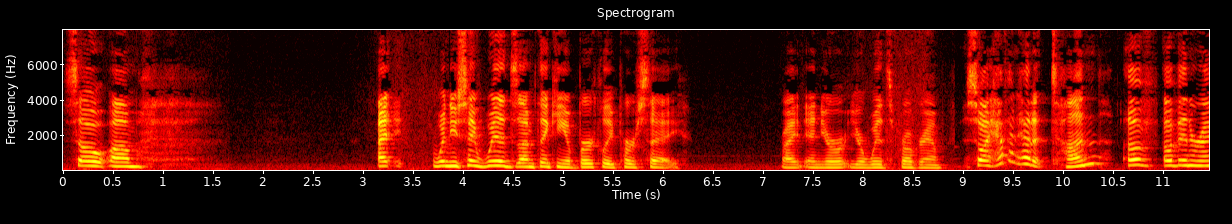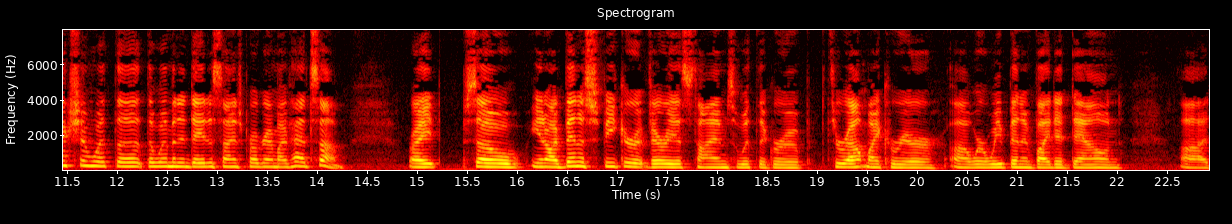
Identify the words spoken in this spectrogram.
So, um, I when you say WIDS, I'm thinking of Berkeley per se, right? And your your WIDS program. So I haven't had a ton of of interaction with the the Women in Data Science program. I've had some, right? So you know, I've been a speaker at various times with the group throughout my career, uh, where we've been invited down, uh,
